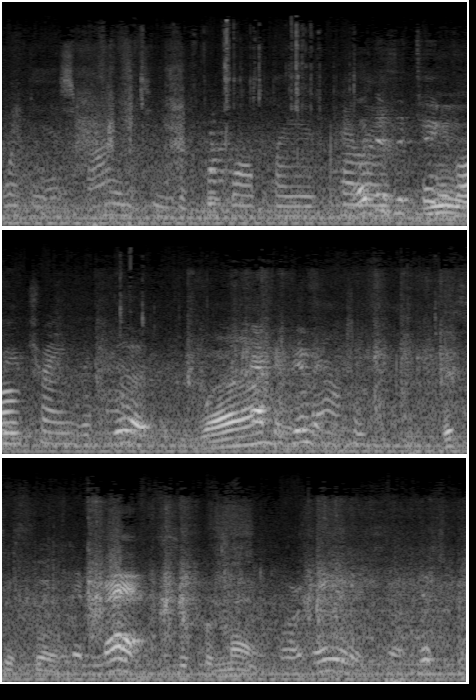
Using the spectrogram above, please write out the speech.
What they aspire to, the football players, What does Pele, it take we've to all be trained with him. good Wow. academic Now he's This is uh, in math Superman. or English or history,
